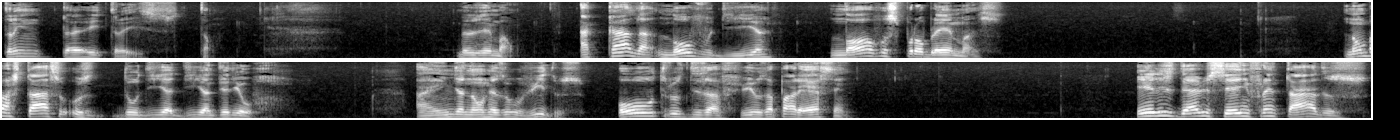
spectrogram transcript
33. Então, meus irmãos, a cada novo dia, novos problemas. Não bastasse os do dia a dia anterior, ainda não resolvidos, outros desafios aparecem. Eles devem ser enfrentados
